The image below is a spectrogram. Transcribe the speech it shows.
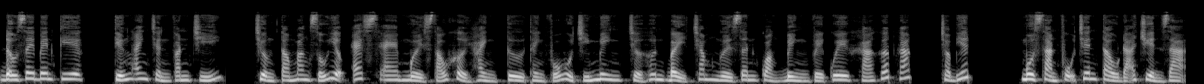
Đầu dây bên kia, tiếng anh Trần Văn Chí, trưởng tàu mang số hiệu SE16 khởi hành từ thành phố Hồ Chí Minh chở hơn 700 người dân Quảng Bình về quê khá gấp gáp, cho biết một sản phụ trên tàu đã chuyển dạ.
